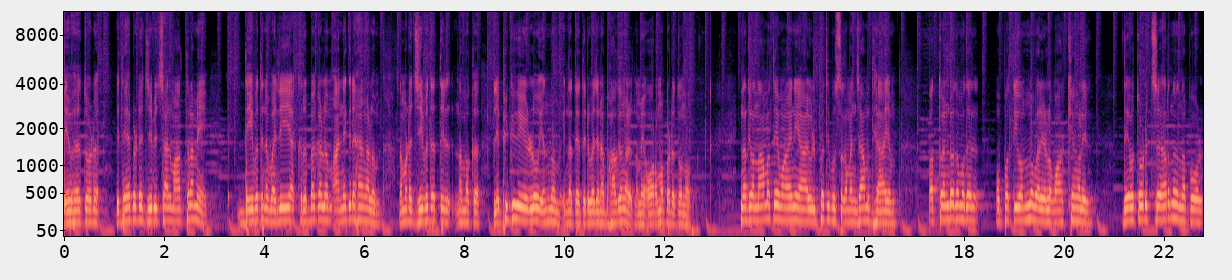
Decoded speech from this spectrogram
ദൈവഹിതത്തോട് വിധേയപ്പെട്ട് ജീവിച്ചാൽ മാത്രമേ ദൈവത്തിന് വലിയ കൃപകളും അനുഗ്രഹങ്ങളും നമ്മുടെ ജീവിതത്തിൽ നമുക്ക് ലഭിക്കുകയുള്ളൂ എന്നും ഇന്നത്തെ തിരുവചന ഭാഗങ്ങൾ നമ്മെ ഓർമ്മപ്പെടുത്തുന്നു. ഇന്നത്തെ ഒന്നാമത്തെ വായനയായ ഉൽപ്പത്തി പുസ്തകം അഞ്ചാം അധ്യായം പത്തൊൻപത് മുതൽ മുപ്പത്തി ഒന്ന് വരെയുള്ള വാക്യങ്ങളിൽ ദൈവത്തോട് ചേർന്ന് നിന്നപ്പോൾ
